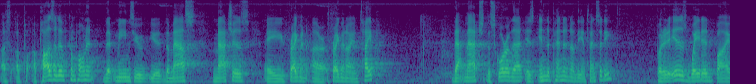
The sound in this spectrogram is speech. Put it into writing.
a, a, a, positive component that means you, you, the mass matches a fragment, uh, fragment ion type. That match, the score of that is independent of the intensity but it is weighted by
